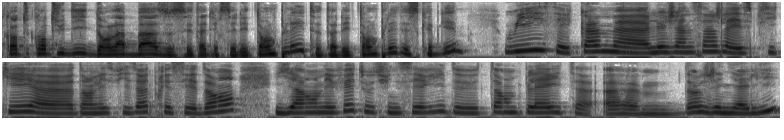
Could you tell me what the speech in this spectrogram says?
Quand, tu- quand tu dis dans la base, c'est-à-dire c'est des templates, tu as des templates escape game? Oui, c'est comme euh, le jeune singe l'a expliqué euh, dans l'épisode précédent. Il y a en effet toute une série de templates euh, dans Geniali.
